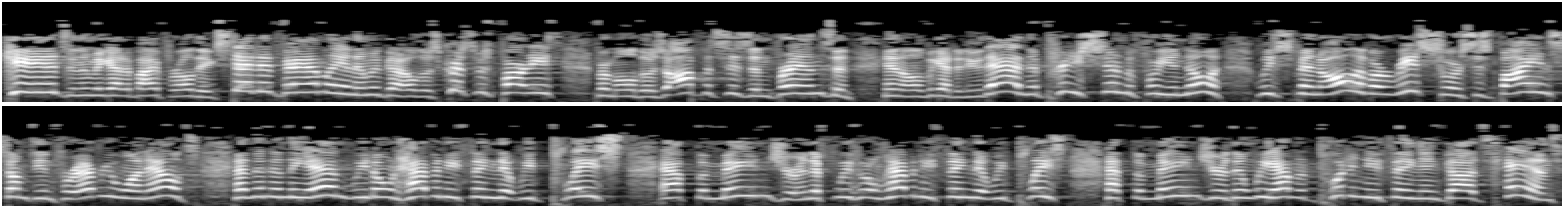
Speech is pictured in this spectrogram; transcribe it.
kids, and then we got to buy for all the extended family, and then we've got all those Christmas parties from all those offices and friends, and, and all, we got to do that, and then pretty soon, before you know it, we've spent all of our resources buying something for everyone else, and then in the end, we don't have anything that we placed at the manger, and if we don't have anything that we placed at the manger, then we haven't put anything in God's hands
